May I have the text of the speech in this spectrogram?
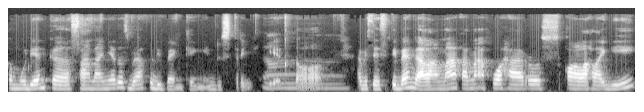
kemudian ke sananya tuh sebenarnya aku di banking industri gitu. Ah. Habis dari Citibank nggak lama karena aku harus sekolah lagi.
